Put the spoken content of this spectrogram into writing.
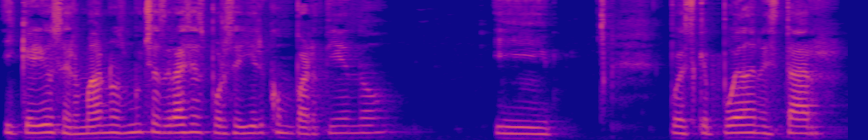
Y queridos hermanos, muchas gracias por seguir compartiendo y pues que puedan estar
